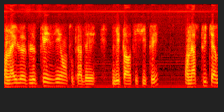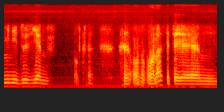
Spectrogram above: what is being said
on a eu le, plaisir en tout cas d'y participer. On a pu terminer deuxième. Donc euh, voilà, c'était euh,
